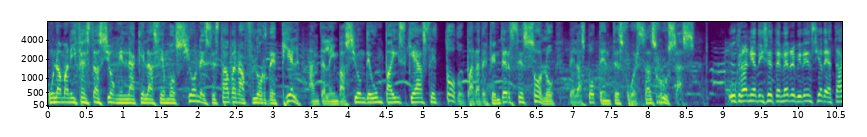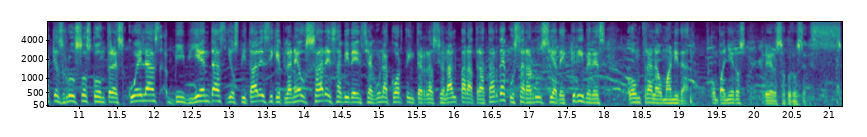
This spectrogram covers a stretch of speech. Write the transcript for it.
Una manifestación en la que las emociones estaban a flor de piel ante la invasión de un país que hace todo para defenderse solo de las potentes fuerzas rusas. Ucrania dice tener evidencia de ataques rusos contra escuelas, viviendas y hospitales y que planea usar esa evidencia en una corte internacional para tratar de acusar a Rusia de crímenes contra la humanidad. Compañeros, regreso con ustedes.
